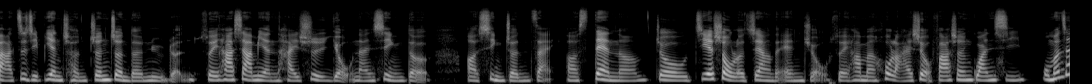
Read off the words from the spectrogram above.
把自己变成真正的女人，所以他下面还是有男性的呃性征在。呃，Stan 呢就接受了这样的 Angel，所以他们后来还是有发生关系。我们在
